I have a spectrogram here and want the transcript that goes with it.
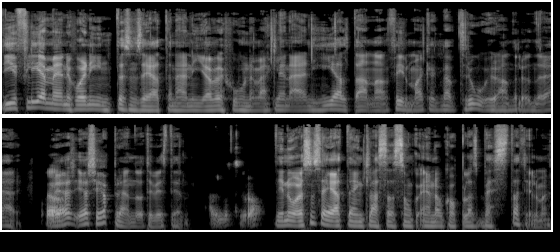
det är fler människor än inte som säger att den här nya versionen verkligen är en helt annan film. Man kan knappt tro hur annorlunda det är. Och Ja, jag, jag köper det ändå till viss del. ja, det låter bra. Det är några som säger att den klassas som en av Coppolas bästa till och med.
